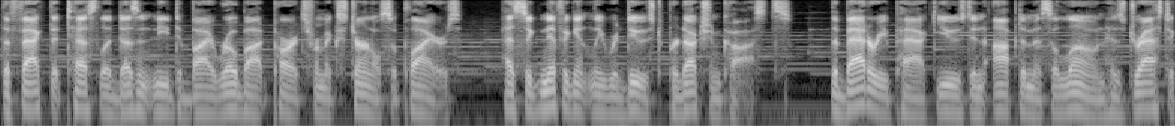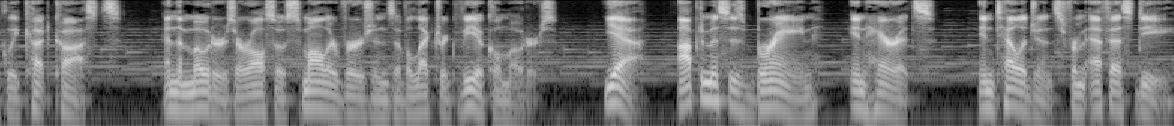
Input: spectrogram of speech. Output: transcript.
The fact that Tesla doesn't need to buy robot parts from external suppliers has significantly reduced production costs. The battery pack used in Optimus alone has drastically cut costs, and the motors are also smaller versions of electric vehicle motors. Yeah, Optimus's brain inherits intelligence from FSD,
